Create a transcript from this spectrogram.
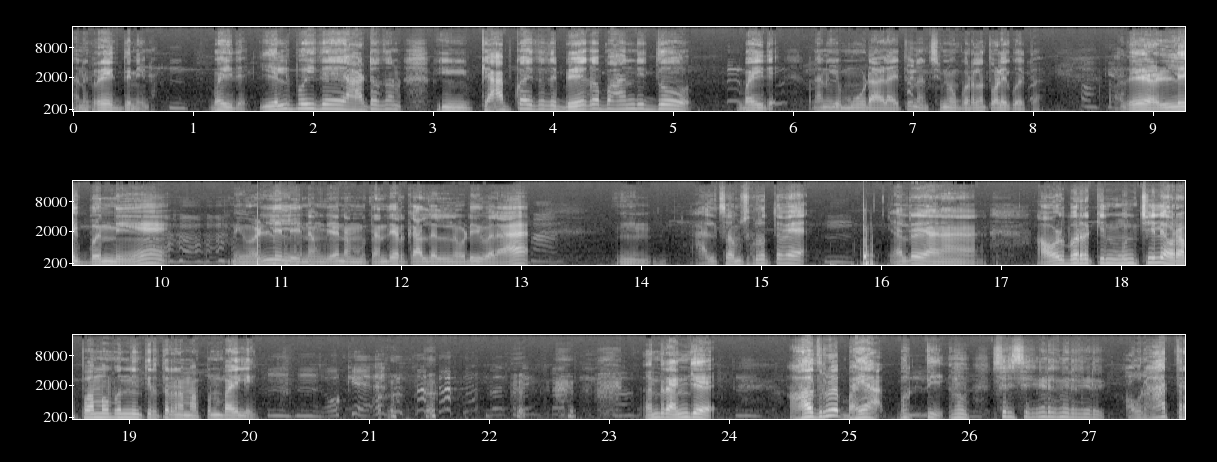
ನನಗೆ ರೇಗ್ದೆ ನೀನು. ಬೈದೆ. ಎಲ್ಲಿ ಬೈದೆ? ಆಟೋದ ಈ ಕ್ಯಾಬ್ ಕಾಯ್ತದೆ, ಬೇಗ ಬಾ ಅಂದಿದ್ದು. ಬೈದೆ. ನನಗೆ ಮೂಡ್ ಹಾಳಾಯ್ತು, ನಾನು ಸಿನಿಮಾಗೆ ಬರಲ್ಲ ತೊಳೆಗೆ ಹೋಯ್ತು. ಅದೇ ಹಳ್ಳಿಗೆ ಬನ್ನಿ. ನೀವು ಹಳ್ಳಿಲಿ ನಮಗೆ ನಮ್ಮ ತಂದೆಯವ್ರ ಕಾಲದಲ್ಲಿ ನೋಡಿದ್ವಲ್ಲ? ಹ್ಞೂ ಅಲ್ಲಿ ಸಂಸ್ಕೃತವೇ. ಅಲ್ರಿ ಅವಳು ಬರೋಕ್ಕಿಂತ ಮುಂಚೆಲಿ ಅವ್ರ ಅಪ್ಪ ಅಮ್ಮ ಬಂದು ನಿಂತಿರ್ತಾರೆ ನಮ್ಮ ಅಪ್ಪನ ಬಾಯಿಲಿ. ಓಕೆ. ಅಂದರೆ ಹಂಗೆ. ಆದರೂ ಭಯ ಭಕ್ತಿ. ಹ್ಞೂ ಸರಿ ಸರಿ ನಡ್ರಿ ನಡ್ರಿ ನಡ್ರಿ. ಅವ್ರ ಆ ಥರ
